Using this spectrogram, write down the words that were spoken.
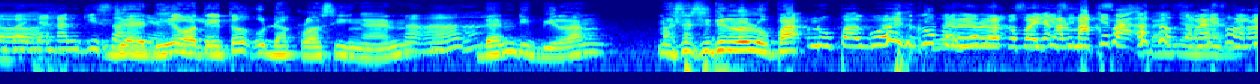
Kebanyakan kisahnya. Jadi waktu itu udah closingan Ha-ha. dan dibilang Masa sih lo lupa? lupa gue gue Nah, bener-bener kebanyakan sedikit-sedikit- maksa sedikit-sedikit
